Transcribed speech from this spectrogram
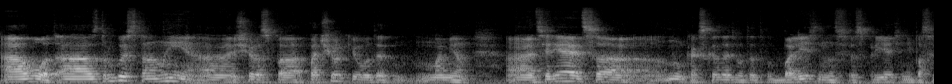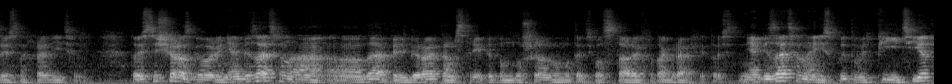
А, вот, а с другой стороны, еще раз подчеркиваю вот этот момент, теряется, ну, как сказать, вот эта вот болезненность восприятия непосредственных родителей. То есть, еще раз говорю, не обязательно да, перебирать там с трепетом душевным вот эти вот старые фотографии. То есть, не обязательно испытывать пиетет,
